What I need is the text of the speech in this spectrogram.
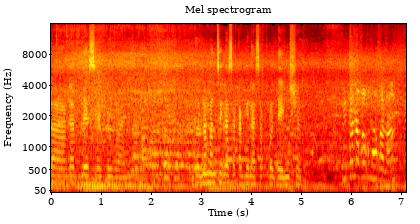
ah, God bless everyone. Doon naman sila sa kabila sa Prudencio. Tita, nakakuha ka na?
